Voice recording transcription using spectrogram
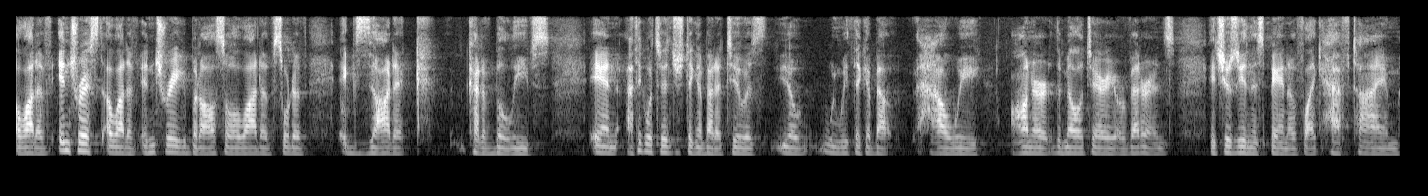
a lot of interest, a lot of intrigue, but also a lot of sort of exotic kind of beliefs. And I think what's interesting about it too is, you know, when we think about how we honor the military or veterans, it's usually in the span of like halftime,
